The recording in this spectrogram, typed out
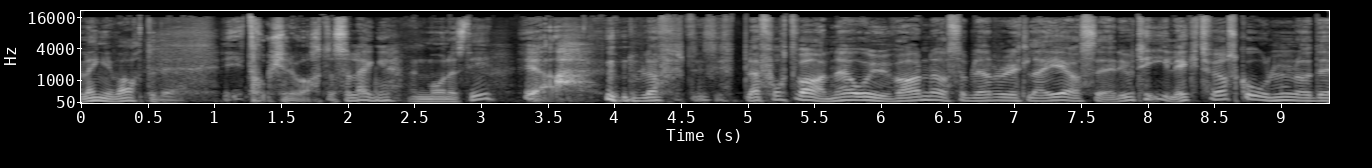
Hvor lenge varte det? Jeg tror ikke det varte så lenge. En måneds tid? Ja, du blir, blir fort vane og uvane, og så blir du litt lei, og så er det jo tidlig før skolen, og det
